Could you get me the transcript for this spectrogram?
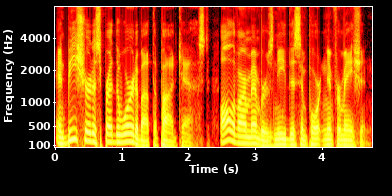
and be sure to spread the word about the podcast. All of our members need this important information.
